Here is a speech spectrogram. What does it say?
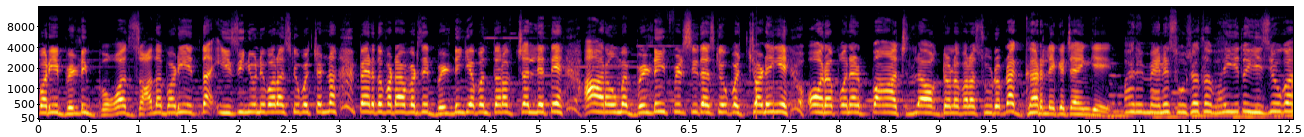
पर ये बिल्डिंग बहुत ज़्यादा बड़ी है, इतना ईजी नहीं होने वाला इसके ऊपर चढ़ना। पहले तो फटाफट से बिल्डिंग की अपन तरफ़ चल लेते हैं। आ रहा हूँ मैं बिल्डिंग फिर सीधा इसके ऊपर चढ़ेंगे और अपन यार पाँच लाख डॉलर वाला सूट अपना घर लेके जाएँगे। अरे, मैंने सोचा था भाई ये तो इजी होगा,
